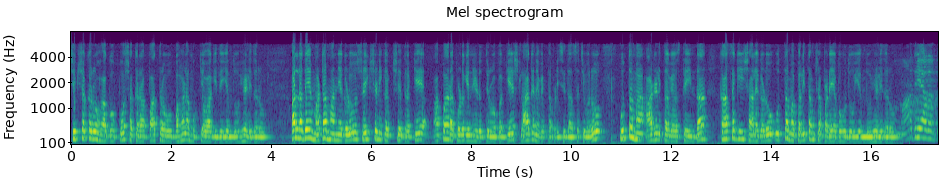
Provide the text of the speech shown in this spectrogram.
ಶಿಕ್ಷಕರು ಹಾಗೂ ಪೋಷಕರ ಪಾತ್ರವು ಬಹಳ ಮುಖ್ಯವಾಗಿದೆ ಎಂದು ಹೇಳಿದರು. ಅಲ್ಲದೆ ಮಠ ಮಾನ್ಯಗಳು ಶೈಕ್ಷಣಿಕ ಕ್ಷೇತ್ರಕ್ಕೆ ಅಪಾರ ಕೊಡುಗೆ ನೀಡುತ್ತಿರುವ ಬಗ್ಗೆ ಶ್ಲಾಘನೆ ವ್ಯಕ್ತಪಡಿಸಿದ ಸಚಿವರು, ಉತ್ತಮ ಆಡಳಿತ ವ್ಯವಸ್ಥೆಯಿಂದ ಖಾಸಗಿ ಶಾಲೆಗಳು ಉತ್ತಮ ಫಲಿತಾಂಶ ಪಡೆಯಬಹುದು ಎಂದು ಹೇಳಿದರು. ಮಾದರಿಯಾದಂತ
